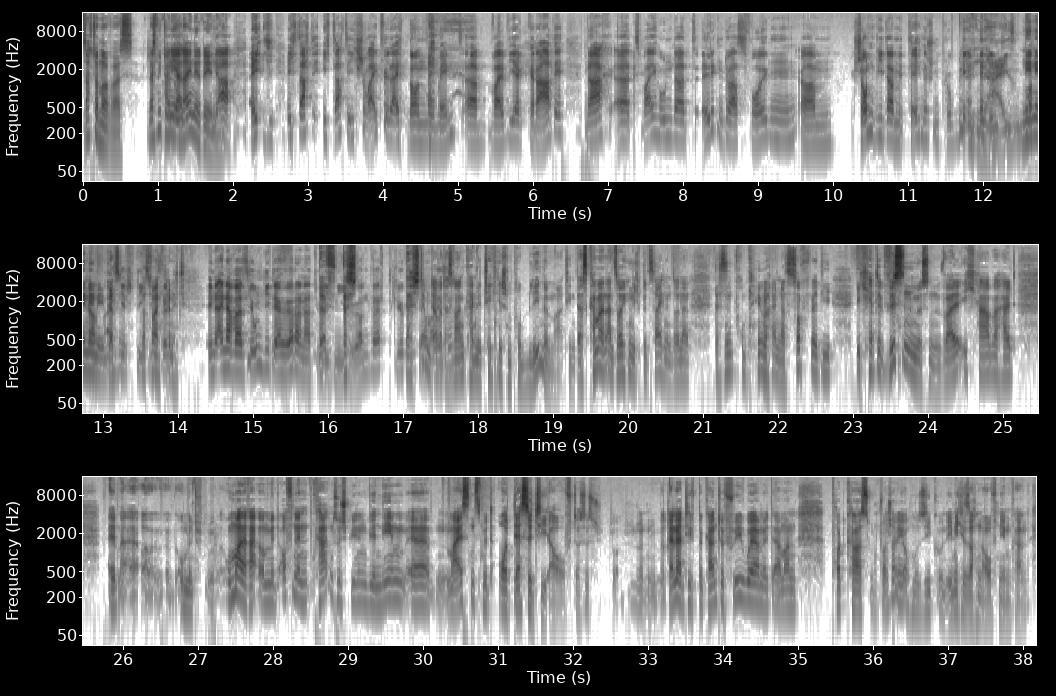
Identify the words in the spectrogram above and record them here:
sag doch mal was. Lass mich doch nicht Hallo. alleine reden. Ja, ich, ich, dachte, ich dachte, ich schweige vielleicht noch einen Moment, äh, weil wir gerade nach äh, 200 irgendwas Folgen ähm, schon wieder mit technischen Problemen in Nein. diesem Nee, Podcast nee, nee, nee, das- eingestiegen das waren keine- In einer Version, die der Hörer natürlich Das- nie das- hören wird, Das stimmt, aber das waren keine technischen Probleme, Martin. Das kann man als solche nicht bezeichnen, sondern das sind Probleme einer Software, die ich hätte wissen müssen, weil ich habe halt, ähm, äh, um, mit, um mal um mit offenen Karten zu spielen, wir nehmen äh, meistens mit Audacity auf. Das ist so eine relativ bekannte Freeware, mit der man Podcasts und wahrscheinlich auch Musik und ähnliche Sachen aufnehmen kann.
